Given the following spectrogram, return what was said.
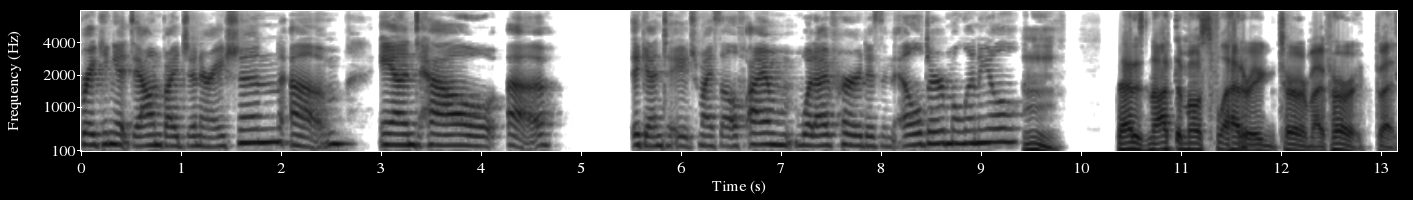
breaking it down by generation um, and how uh, again to age myself i am what i've heard is an elder millennial mm, that is not the most flattering term i've heard but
